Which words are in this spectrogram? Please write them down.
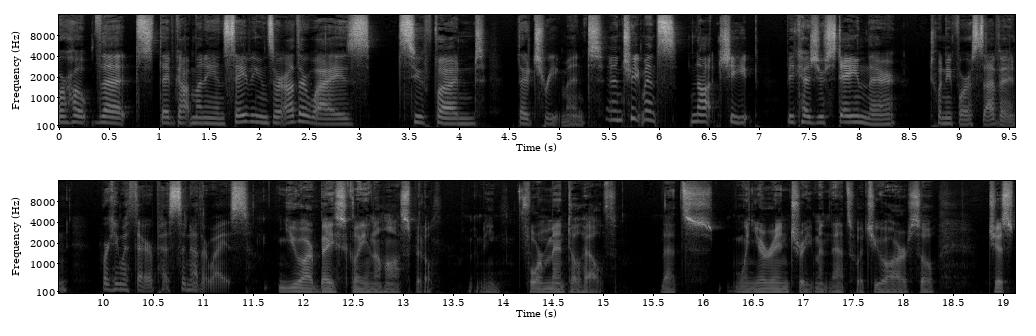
or hope that they've got money in savings or otherwise to fund their treatment. And treatment's not cheap because you're staying there 24 7 working with therapists and otherwise. You are basically in a hospital. I mean, for mental health. That's when you're in treatment, that's what you are. So just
